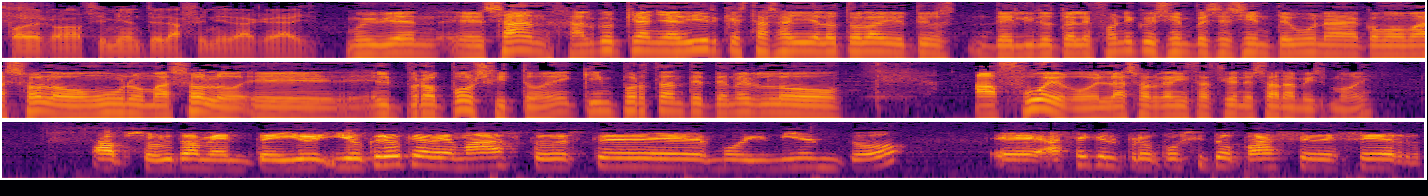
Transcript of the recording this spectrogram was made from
por el conocimiento y la afinidad que hay. Muy bien. Eh, San, algo que añadir, que estás ahí al otro lado del hilo telefónico y siempre se siente una como más solo o uno más solo. Eh, el propósito, ¿eh? Qué importante tenerlo a fuego en las organizaciones ahora mismo, ¿eh? Absolutamente. Yo, yo creo que además todo este movimiento eh, hace que el propósito pase de ser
